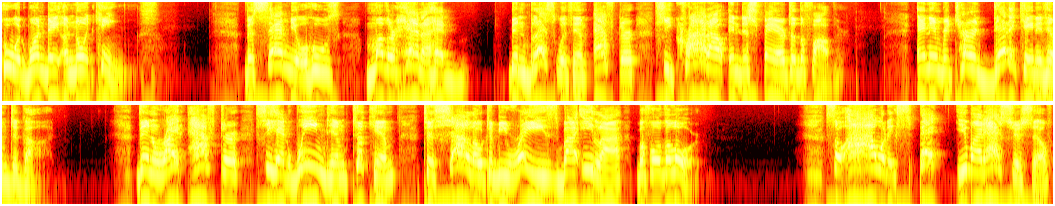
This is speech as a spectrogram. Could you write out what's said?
who would one day anoint kings. The Samuel whose mother Hannah had been blessed with him after she cried out in despair to the Father and in return dedicated him to God. Then, right after she had weaned him, took him to Shiloh to be raised by Eli before the Lord. So, I would expect you might ask yourself,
